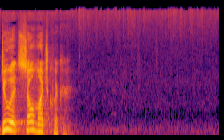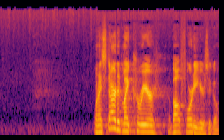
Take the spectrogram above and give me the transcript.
do it so much quicker? When I started my career about 40 years ago,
